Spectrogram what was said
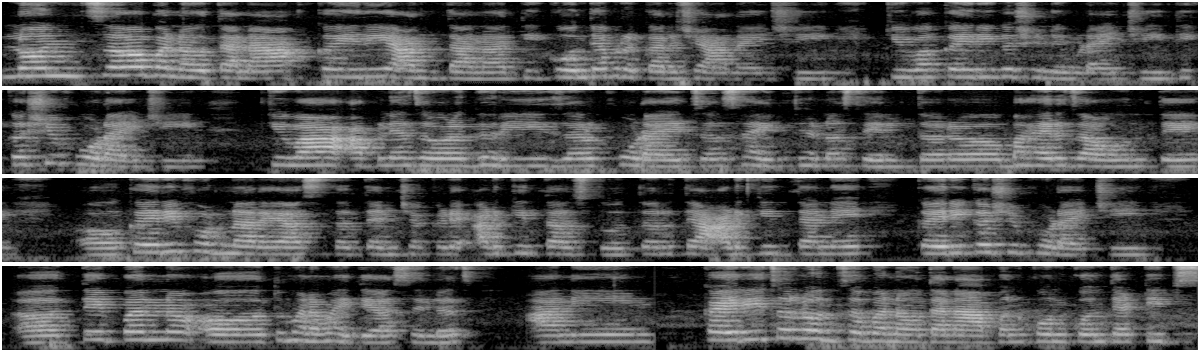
लोणचं बनवताना कैरी आणताना ती कोणत्या प्रकारची आणायची? किंवा कैरी कशी निवडायची? ती कशी फोडायची? किंवा आपल्याजवळ घरी जर फोडायचं साहित्य नसेल तर बाहेर जाऊन ते कैरी फोडणारे असतात त्यांच्याकडे अडकिता असतो तर त्या अडकित्याने कैरी कशी फोडायची? ते पण तुम्हाला माहिती असेलच. आणि कैरीचं लोणचं बनवताना आपण कोणकोणत्या टिप्स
